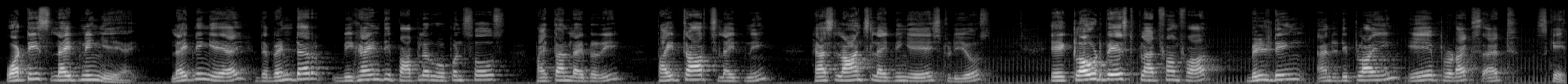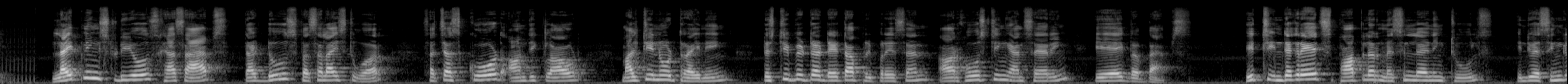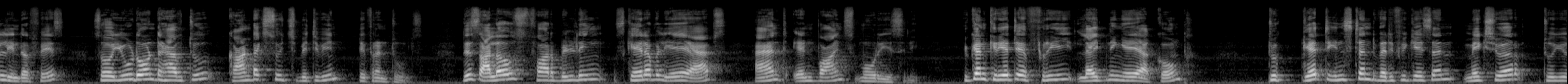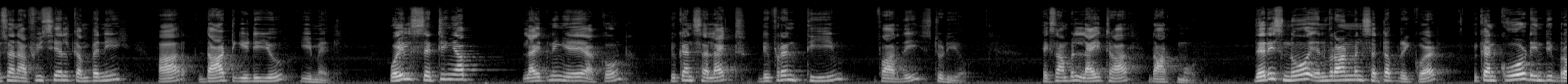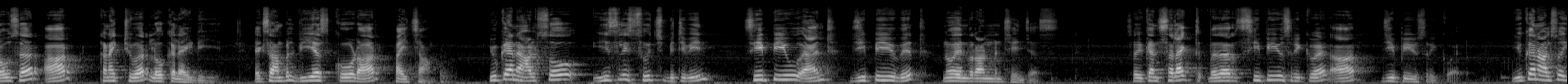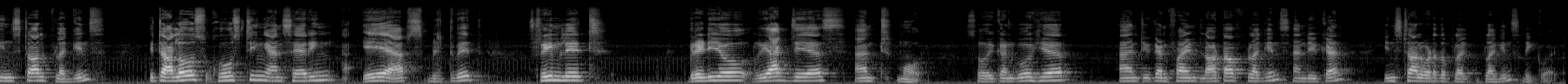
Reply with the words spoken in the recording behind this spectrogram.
What is Lightning AI? Lightning AI, the vendor behind the popular open source Python library PyTorch Lightning has launched Lightning AI Studios, a cloud-based platform for building and deploying AI products at scale. Lightning Studios has apps that do specialized work such as code on the cloud, multi-node training, distributed data preparation or hosting and sharing AI web apps. It integrates popular machine learning tools into a single interface so you don't have to context switch between different tools. This allows for building scalable AI apps and endpoints more easily. You can create a free Lightning AI account. To get instant verification, make sure to use an official company or .edu email. While setting up Lightning AI account, you can select different theme for the studio. Example light or dark mode. There is no environment setup required. You can code in the browser or connect to your local IDE. Example VS Code or PyCharm. You can also easily switch between CPU and GPU with no environment changes. So you can select whether CPU is required or GPU is required. You can also install plugins. It allows hosting and sharing AI apps built with Streamlit, Gradio, React.js and more. So you can go here and you can find lot of plugins and you can install what are the plug plugins required.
